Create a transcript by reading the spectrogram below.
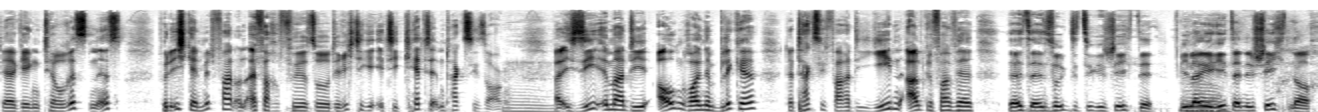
der gegen Terroristen ist, würde ich gerne mitfahren und einfach für so die richtige Etikette im Taxi sorgen. Weil ich sehe immer die augenrollenden Blicke der Taxifahrer, die jeden Abend gefragt werden, das ist eine verrückteste Geschichte. Wie lange geht deine Schicht noch?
